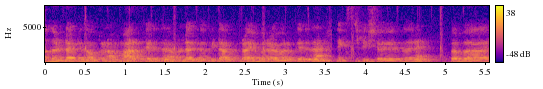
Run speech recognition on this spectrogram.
ഒന്ന് ഉണ്ടാക്കി നോക്കണം. മറക്കരുത്. ഉണ്ടാക്കി നോക്കിയിട്ട് അഭിപ്രായം പറയാൻ മറക്കരുത്. നെക്സ്റ്റ് ഡിഷ് വരുന്നവരെ ബൈ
